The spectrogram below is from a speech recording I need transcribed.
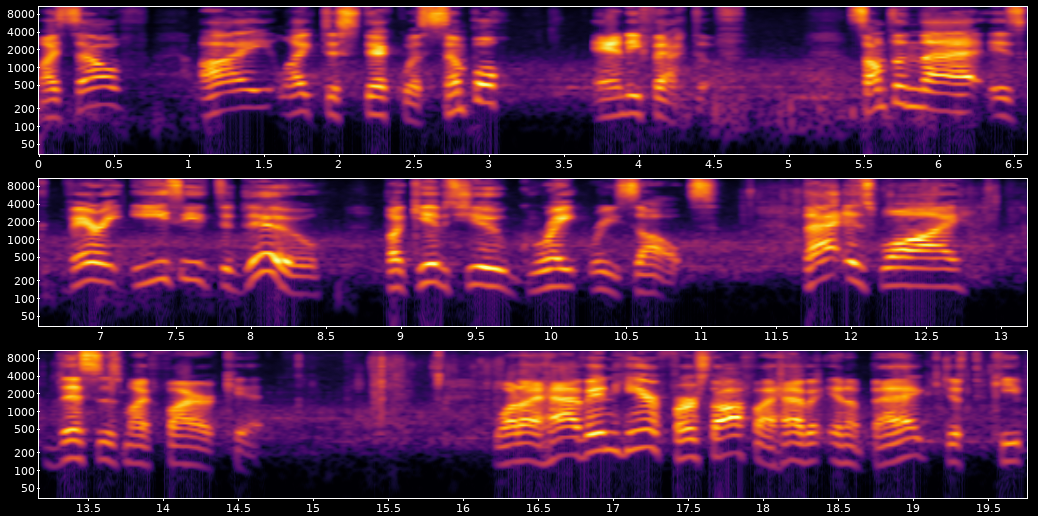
Myself, I like to stick with simple and effective. Something that is very easy to do, but gives you great results. That is why this is my fire kit. What I have in here, first off, I have it in a bag just to keep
